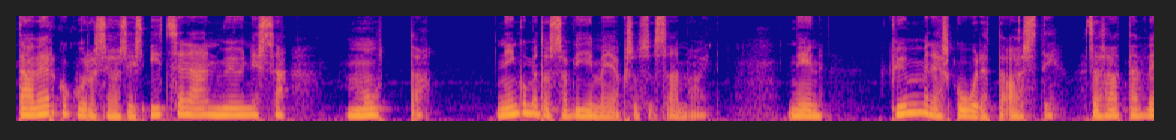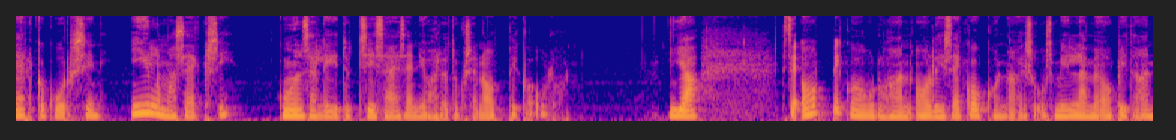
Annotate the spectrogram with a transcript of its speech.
tämä verkkokurssi on siis itsenään myynnissä, mutta niin kuin mä tuossa viime jaksossa sanoin, niin 10.6. asti sä saat tämän verkkokurssin ilmaiseksi, kun sä liityt sisäisen johdatuksen oppikouluun. Ja se oppikouluhan oli se kokonaisuus, millä me opitaan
